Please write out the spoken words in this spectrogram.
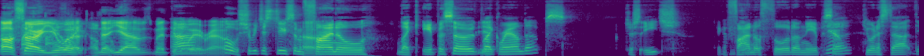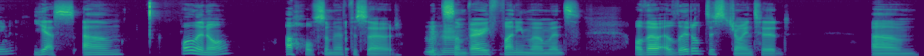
Oh, sorry, you were. highlight No, yeah, I was meant the other way Um, around. Oh, should we just do some Um, final like episode yeah. like roundups? Just each, like a final thought on the episode. Do you want to start, Dina? Yes. Um, all in all, a wholesome episode with Mhm. some very funny moments, although a little disjointed. Um,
